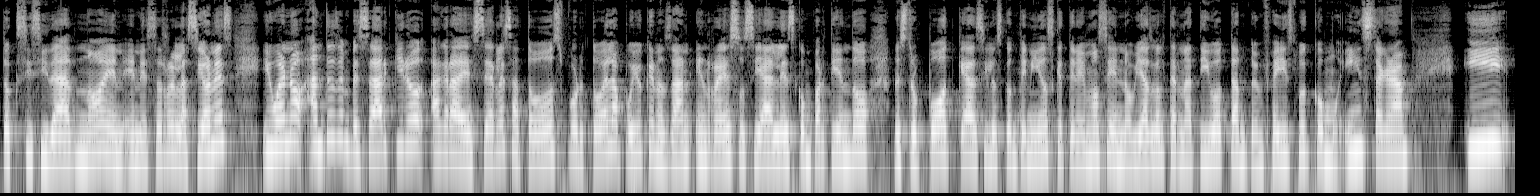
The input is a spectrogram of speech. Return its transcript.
toxicidad, ¿no? En, en estas relaciones. Y bueno, antes de empezar, quiero agradecerles a todos por todo el apoyo que nos dan en redes sociales, compartiendo nuestro podcast y los contenidos que tenemos en Noviazgo Alternativo, tanto en Facebook como Instagram. Y,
